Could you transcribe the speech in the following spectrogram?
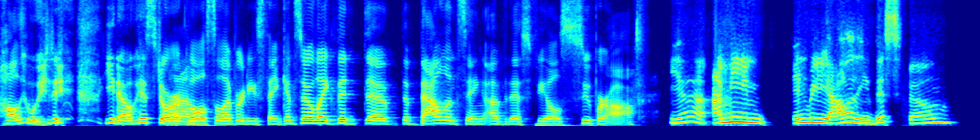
Hollywood, you know, historical yeah. celebrities think. And so like the the the balancing of this feels super off. Yeah. I mean, in reality, this film,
